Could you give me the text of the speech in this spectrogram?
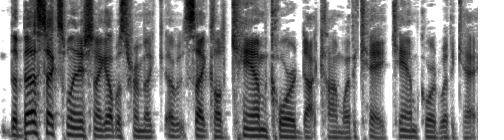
the best explanation I got was from a, a site called kamcord.com with a K, kamcord with a K.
